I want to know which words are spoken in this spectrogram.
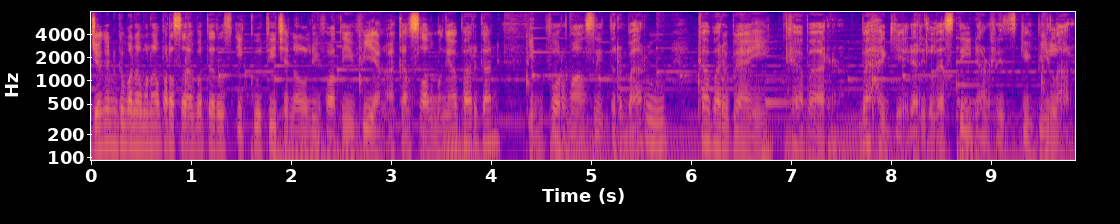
Jangan ke mana-mana para sahabat terus ikuti channel Diva TV yang akan selalu mengabarkan informasi terbaru, kabar baik, kabar bahagia dari Lesti dan Rizky Bilar.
